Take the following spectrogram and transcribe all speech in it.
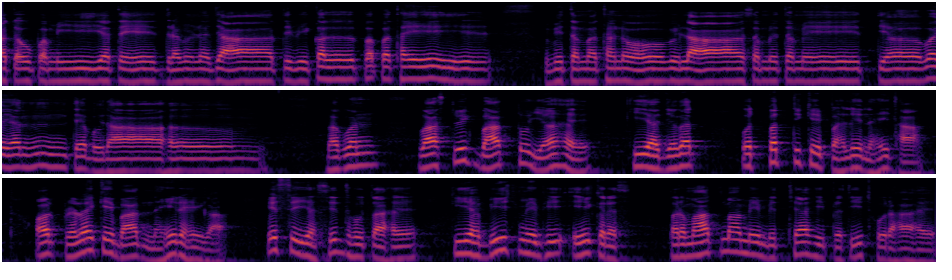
अतोपमीयते द्रविण जाति विकल्प पथै वितमथनो विलासमृतमेत्यवयंत्यबुधा भगवान वास्तविक बात तो यह है कि यह जगत उत्पत्ति के पहले नहीं था और प्रलय के बाद नहीं रहेगा। इससे यह सिद्ध होता है कि यह बीच में भी एक रस परमात्मा में मिथ्या ही प्रतीत हो रहा है।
